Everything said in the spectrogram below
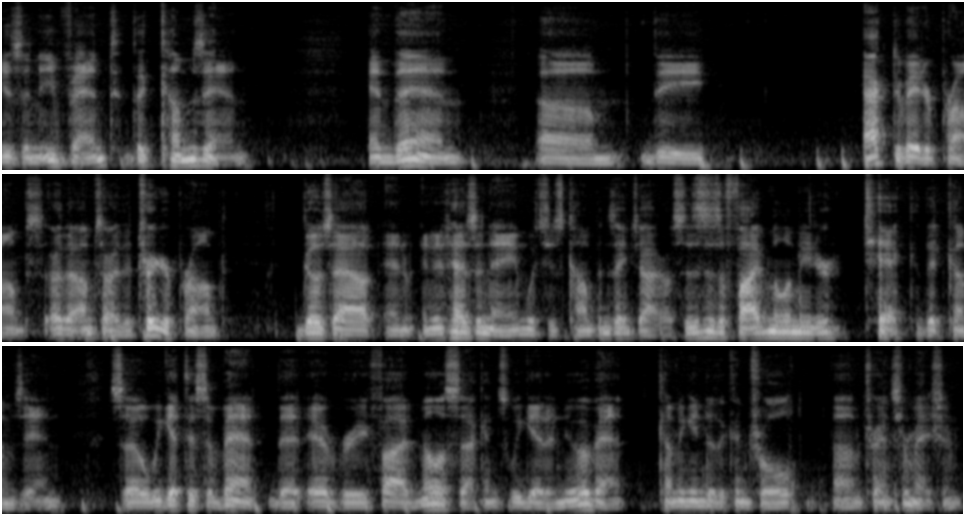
is an event that comes in, and then um, the activator prompts, or the I'm sorry, the trigger prompt goes out and, and it has a name which is compensate gyro. So this is a five millimeter tick that comes in. So we get this event that every five milliseconds we get a new event coming into the control um, transformation,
